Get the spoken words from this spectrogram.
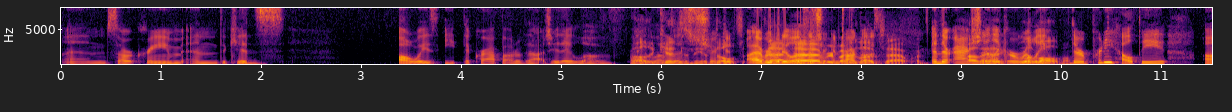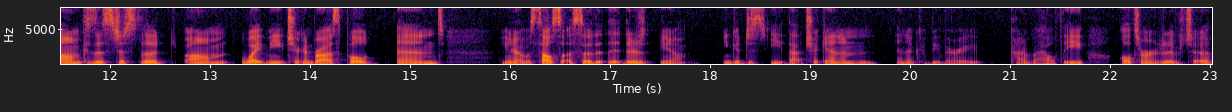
and sour cream. And the kids always eat the crap out of that too. They love. Well, they the love kids and the chicken- adults. Everybody that- loves the chicken tacos. loves that one. And they're Oh, actually they- like a love really all of 'em. they're pretty healthy um because it's just the um white meat chicken breast pulled and you know salsa so that there's you know you could just eat that chicken and and it could be very kind of a healthy alternative to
